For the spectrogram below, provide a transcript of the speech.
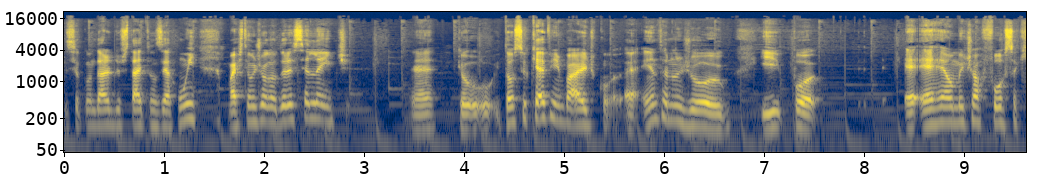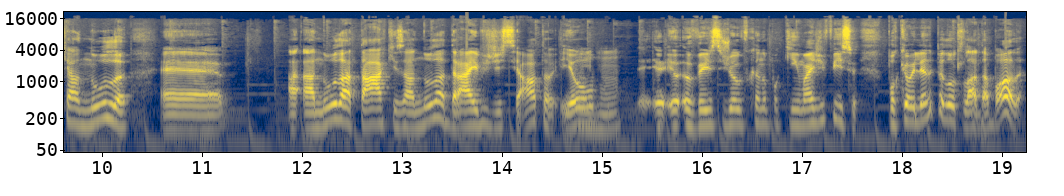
secundária dos Titans é ruim, mas tem um jogador excelente, né? então se o Kevin Byard é, entra no jogo e, pô, é, é realmente uma força que anula é, anula ataques, anula drives de Seattle, eu, uhum. eu, eu, vejo esse jogo ficando um pouquinho mais difícil. Porque olhando pelo outro lado da bola,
